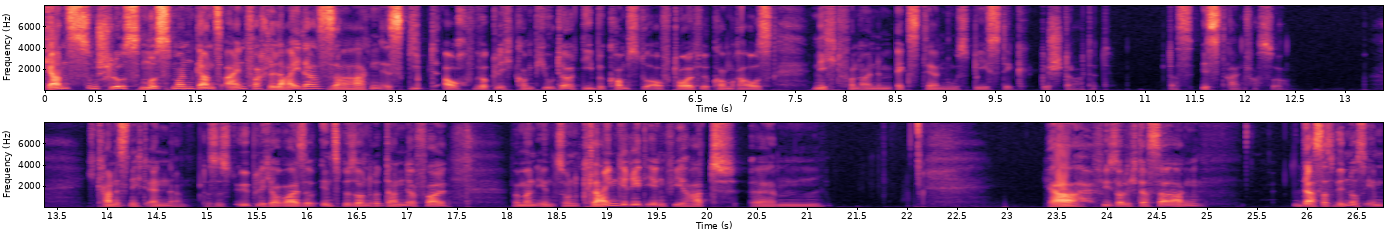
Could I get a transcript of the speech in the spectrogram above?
Ganz zum Schluss muss man ganz einfach leider sagen, es gibt auch wirklich Computer, die bekommst du auf Teufel komm raus, nicht von einem externen USB-Stick gestartet. Das ist einfach so. Ich kann es nicht ändern. Das ist üblicherweise insbesondere dann der Fall, wenn man irgend so ein Kleingerät irgendwie hat. Ähm, ja, wie soll ich das sagen? Da ist das Windows eben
